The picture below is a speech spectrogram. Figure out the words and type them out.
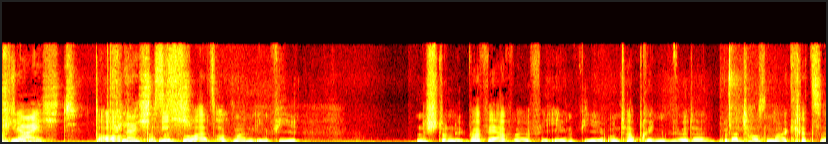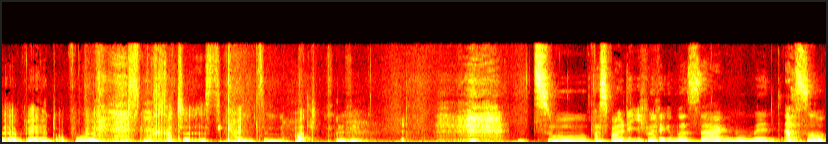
Vielleicht, ja, doch, vielleicht das nicht. ist so, als ob man irgendwie eine Stunde über Werwölfe irgendwie unterbringen würde oder tausendmal Kretze erwähnt, obwohl es eine Ratte ist, die keinen Sinn hat. zu, was wollte ich, wollte irgendwas sagen, Moment. Ach so,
